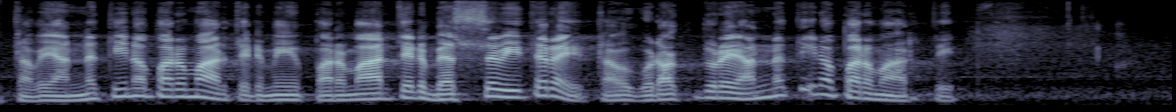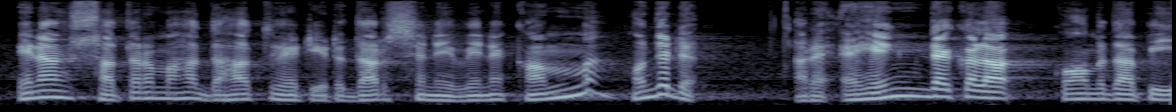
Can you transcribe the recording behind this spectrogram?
තව යන්න තියෙන පරමාර්ථයට මේ පරමාර්ථයට බැස්ස විතරයි. තව ගොඩක් දුර යන්න තියෙන පරමාර්ථය. එහෙනම් සතර මහා ධාතු හැටියට දර්ශනය වෙනකම්ම හොඳට අර ඇහෙන් දැකලා කොහොමද අපි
